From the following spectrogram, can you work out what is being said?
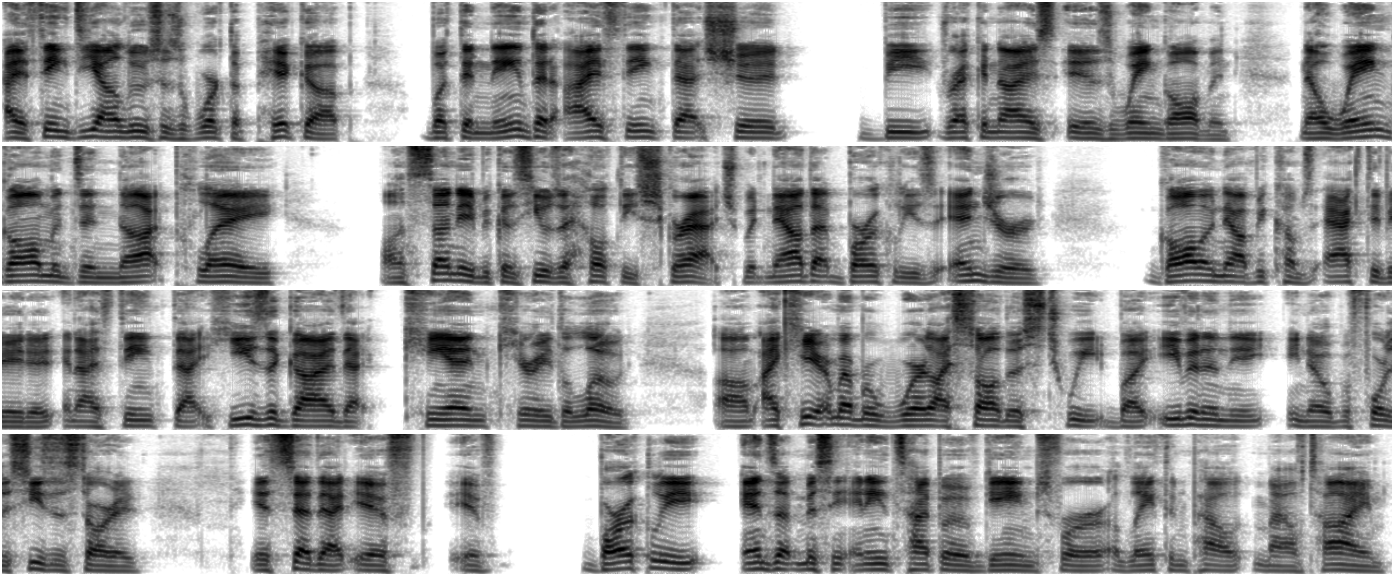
I think Dion Lewis is worth the pickup. But the name that I think that should be recognized is Wayne Gallman. Now Wayne Gallman did not play on Sunday because he was a healthy scratch. But now that Barkley is injured, Gallman now becomes activated, and I think that he's a guy that can carry the load. Um, I can't remember where I saw this tweet, but even in the you know before the season started, it said that if if Barkley ends up missing any type of games for a lengthened amount of time,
